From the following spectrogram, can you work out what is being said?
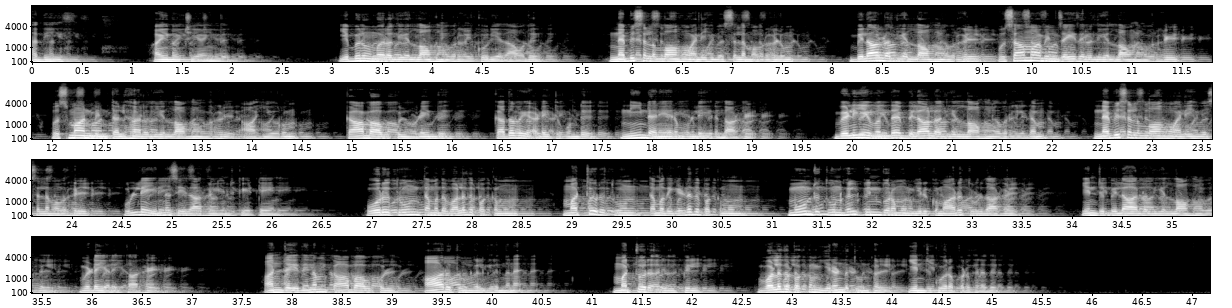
ஹதீஸ் ஐநூற்றி ஐந்து. இப்னு உமர் அலி அல்லாஹும் அவர்கள் கூறியதாவது நபி ஸல்லல்லாஹு அலிஹி அவர்களும் பிலால் அலி அல்லாஹும் அவர்கள் உசாமா பின் ஜெயித் அலி அல்லாஹும் அவர்கள் உஸ்மான் பின் தல்ஹா அலி அல்லாஹும் அவர்கள் ஆகியோரும் காபாவுக்குள் நுழைந்து கதவை அடைத்துக் கொண்டு நீண்ட நேரம் உள்ளே இருந்தார்கள். வெளியே வந்த பிலால் அலி அல்லாஹும் அவர்களிடம் நபி ஸல்லல்லாஹு அலிஹி வஸல்லம் அவர்கள் உள்ளே என்ன செய்தார்கள் என்று கேட்டேன். ஒரு தூண் தமது வலது பக்கமும் மற்றொரு தூண் தமது இடது பக்கமும் மூன்று தூண்கள் பின்புறமும் இருக்குமாறு தொழுதார்கள் என்று பிலால் அலி அல்லாஹும் அவர்கள் விடையளித்தார்கள். அன்றைய தினம் காபாவுக்குள் ஆறு தூண்கள் இருந்தன. மற்றொரு அறிவிப்பில் வலது பக்கம் இரண்டு தூண்கள் என்று கூறப்படுகிறது.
